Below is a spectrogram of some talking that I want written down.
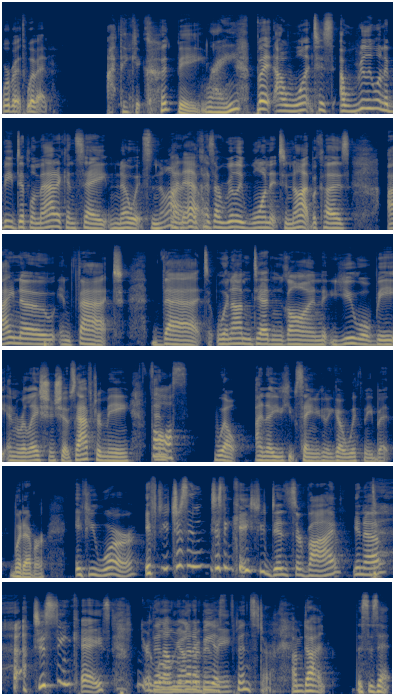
we're both women? I think it could be Right. But I want to, I really want to be diplomatic and say, no, it's not. know. Because I really want it to not, because I know, in fact, that when I'm dead and gone, you will be in relationships after me. And- False. well, I know you keep saying you're going to go with me, but whatever. If you were, if you just in, just in case you did survive, you know, just in case you're then I'm going to be a me. spinster. I'm done. This is it.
